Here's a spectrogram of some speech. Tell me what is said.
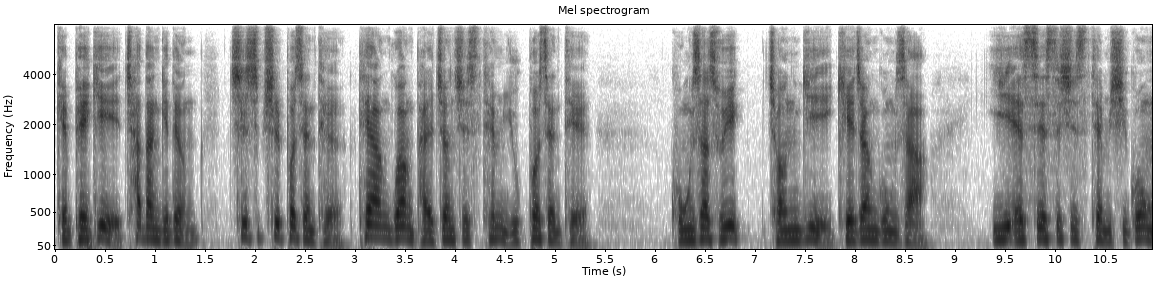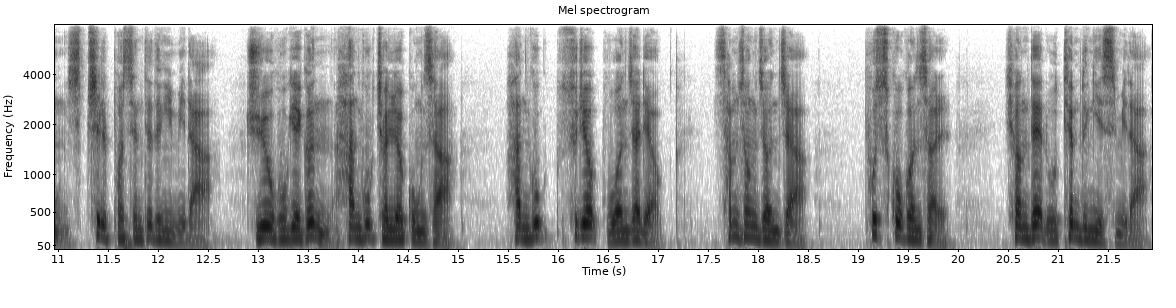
개폐기, 차단기 등 77%, 태양광 발전 시스템 6%, 공사 수익 전기 개장 공사 ESS 시스템 시공 17% 등입니다. 주요 고객은 한국전력공사, 한국수력원자력, 삼성전자, 포스코건설, 현대 로템 등이 있습니다.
